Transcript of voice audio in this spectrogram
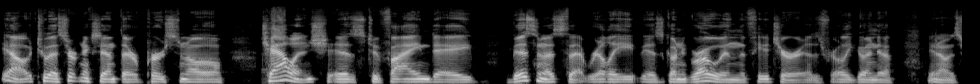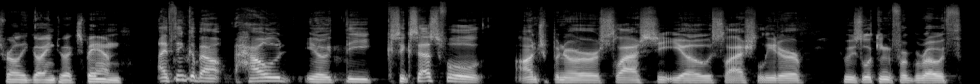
you know, to a certain extent, their personal challenge is to find a business that really is going to grow in the future is really going to you know it's really going to expand. I think about how you know the successful entrepreneur slash ceo slash leader who's looking for growth.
